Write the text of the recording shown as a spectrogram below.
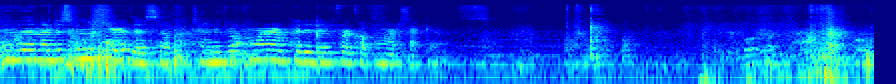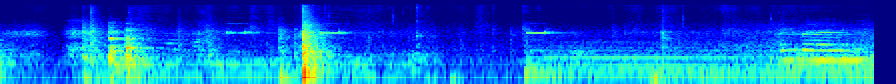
And then I'm just going to stir this up a tiny bit more and put it in for a couple more seconds. And then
